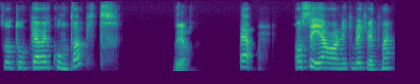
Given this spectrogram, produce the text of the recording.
Så tok jeg vel kontakt. Ja. Ja. Og siden har han ikke blitt kvitt meg.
